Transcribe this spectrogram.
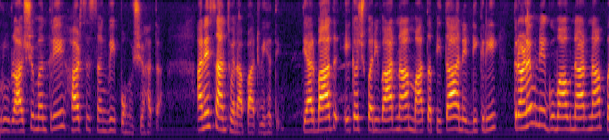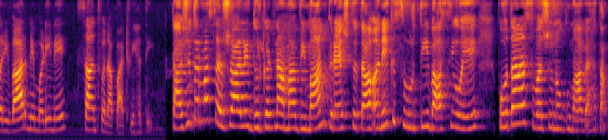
ગૃહ રાજ્યમંત્રી હર્ષ સંઘવી પહોંચ્યા હતા અને સાંત્વના પાઠવી હતી. ત્યારબાદ એક જ પરિવારના માતા પિતા અને દીકરી ત્રણેયને ગુમાવનારના પરિવારને મળીને સાંત્વના પાઠવી હતી. તાજેતરમાં સર્જાયેલી દુર્ઘટનામાં વિમાન ક્રેશ થતા અનેક સુરતીવાસીઓએ પોતાના સ્વજનો ગુમાવ્યા હતા.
